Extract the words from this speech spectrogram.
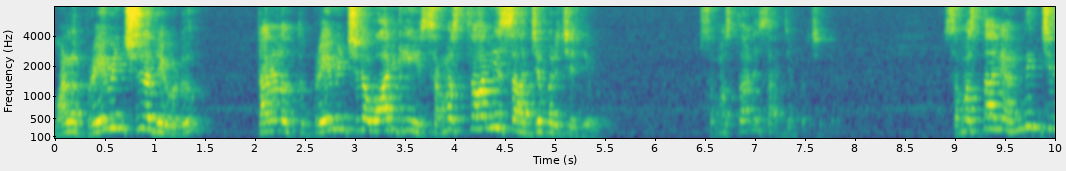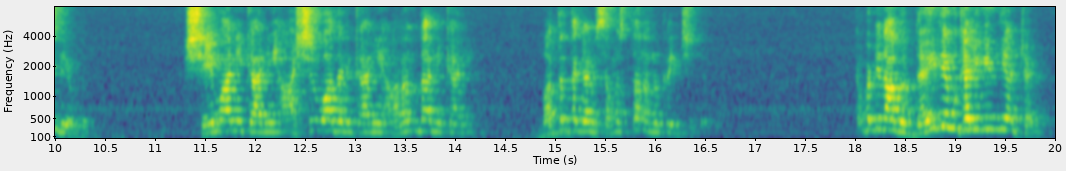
మనల్ని ప్రేమించిన దేవుడు తనను ప్రేమించిన వారికి సమస్తాన్ని సాధ్యపరిచే దేవుడు. సమస్తాన్ని సాధ్యపరిచే దేవుడు. సమస్తాన్ని అందించే దేవుడు. క్షేమాన్ని కానీ ఆశీర్వాదాన్ని కానీ ఆనందాన్ని కానీ భద్రత కానీ సమస్తాన్ని అనుగ్రహించే దేవుడు. కాబట్టి నాకు ధైర్యం కలిగింది అంటాడు.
